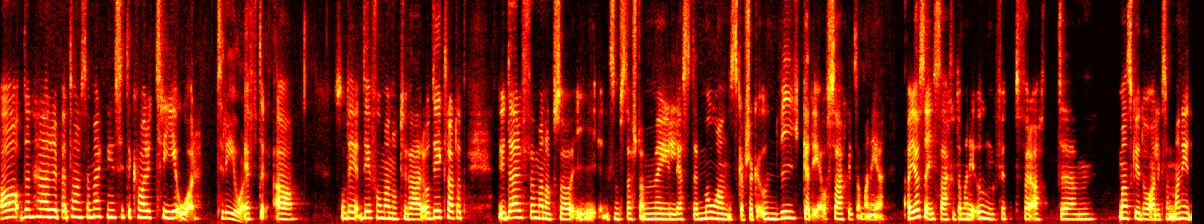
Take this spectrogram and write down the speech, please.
Ja, den här betalningsanmärkningen sitter kvar i tre år. Tre år? Efter, ja, så det, det får man nog tyvärr. Och det är klart att det är därför man också i liksom största möjligaste mån ska försöka undvika det. Och särskilt om man är, ja, jag säger särskilt om man är ung, för, för att um, man, ska då liksom, man är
